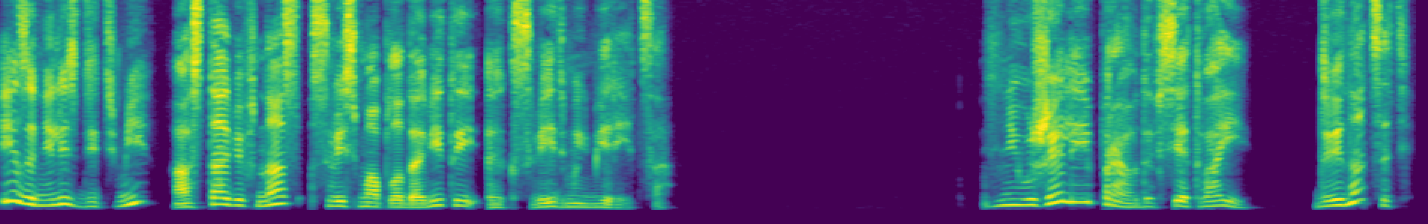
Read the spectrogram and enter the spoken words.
и занялись детьми, оставив нас с весьма плодовитой экс-ведьмой мириться. «Неужели и правда все твои? Двенадцать?»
